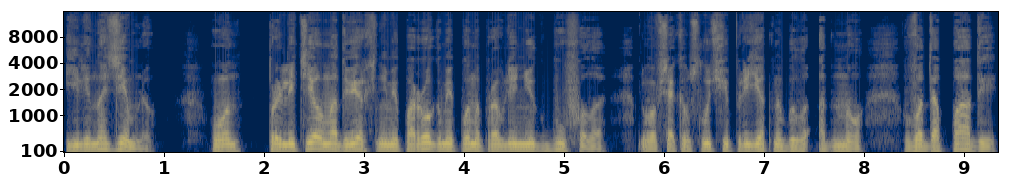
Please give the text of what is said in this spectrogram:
или на землю? Он пролетел над верхними порогами по направлению к Буффало. Во всяком случае, приятно было одно — водопады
